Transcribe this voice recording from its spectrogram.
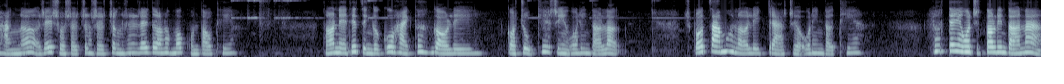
hàng nữa, rê sổ sợ chân sợ chân rê tôi nó mua cùng tàu thia nó này thế chính cái cô hai cái gọi li có chủ kia trình ô linh tớ lợi. Bố chăm hoặc là li trả sửa ô linh tớ thia. Lúc đây ô chỉ tao linh tớ nè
